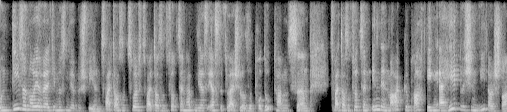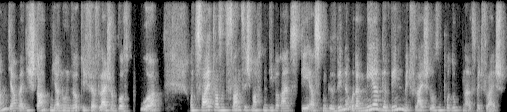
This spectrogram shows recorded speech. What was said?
Und diese neue Welt, die müssen wir bespielen. 2012, 2014 hatten wir das erste fleischlose Produkt, haben es äh, 2014 in den Markt gebracht gegen erheblichen Widerstand, ja, weil die standen ja nun wirklich für Fleisch und Wurst pur. Und 2020 machten die bereits die ersten Gewinne oder mehr Gewinn mit fleischlosen Produkten als mit Fleisch.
